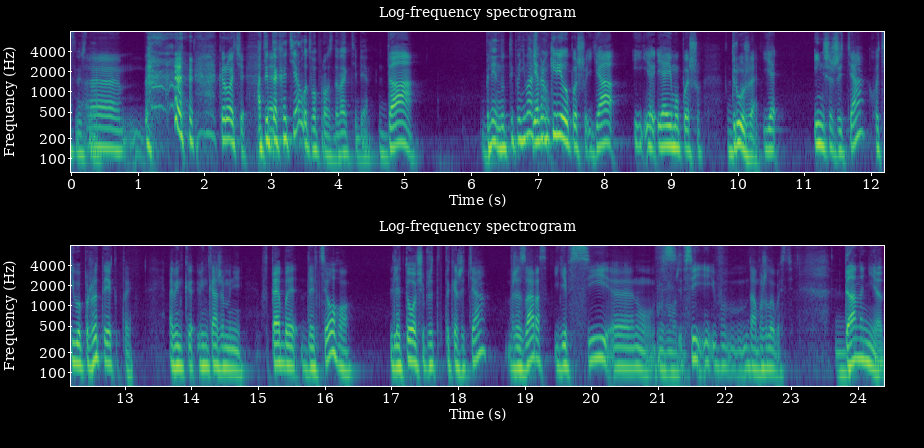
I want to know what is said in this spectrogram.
Смешно. Е, Коротше, А ты э, так хотел? Вот вопрос, давай к тебе. да. Блин, ну ты понимаешь, Я ну, прям Кирилу пишу, я, і- я, я йому пишу: друже, я інше життя хотів би прожити, як ти. А він, ка- він каже мені: в тебе для цього, для того, щоб жити таке життя, вже зараз є всі, е, ну, всі, Можливості. всі і, в- да, можливості. Да, но нет.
